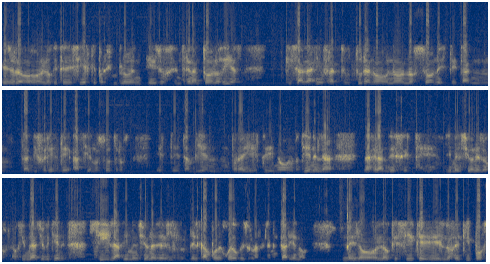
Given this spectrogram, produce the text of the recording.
ellos lo, lo que te decía es que, por ejemplo, en- ellos entrenan todos los días. Quizás las infraestructuras no, no, no son este, tan tan diferentes hacia nosotros. Este, también por ahí este, no, no tienen la- las grandes este, dimensiones, los, los gimnasios que tienen. Sí, las dimensiones del, del campo de juego, que son las reglamentarias, ¿no? Sí, sí. Pero lo que sí que los equipos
